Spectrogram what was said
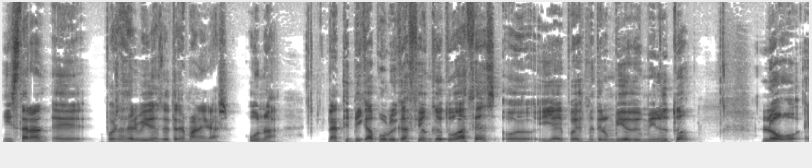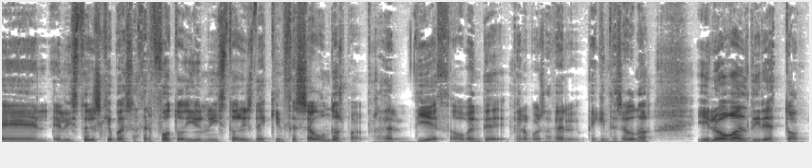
Instagram eh, puedes hacer vídeos de tres maneras. Una, la típica publicación que tú haces y ahí puedes meter un vídeo de un minuto. Luego, el, el, stories que puedes hacer foto y un stories de 15 segundos, puedes hacer 10 o 20, pero puedes hacer de 15 segundos. Y luego el directo.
